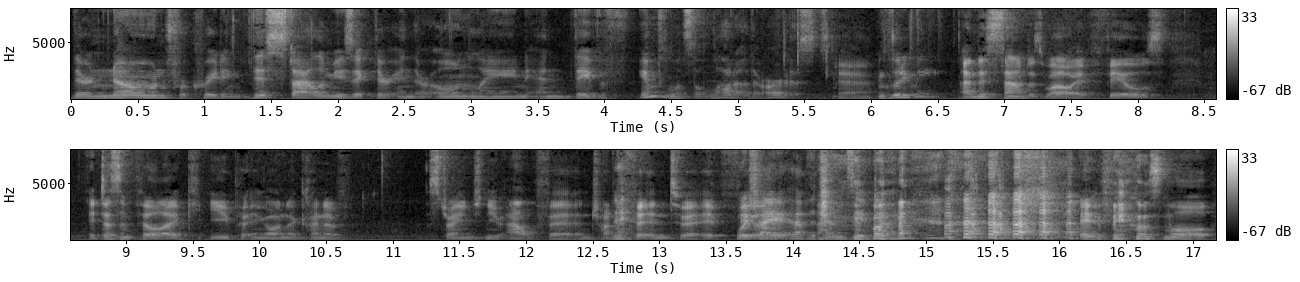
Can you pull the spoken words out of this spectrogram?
they're known for creating this style of music. They're in their own lane, and they've influenced a lot of other artists, Yeah. including me. And this sound as well, it feels, it doesn't feel like you putting on a kind of strange new outfit and trying to fit into it. It feels, Which I have the tendency of doing. it feels more.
